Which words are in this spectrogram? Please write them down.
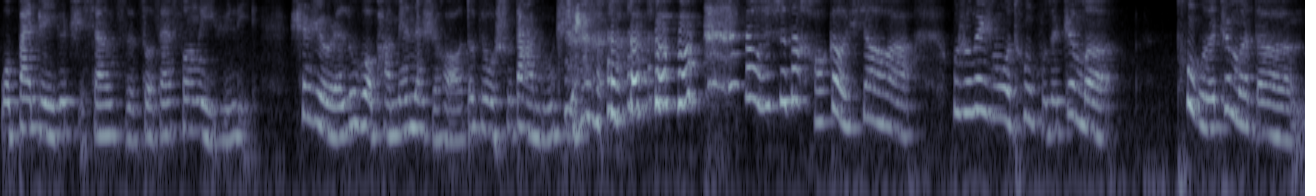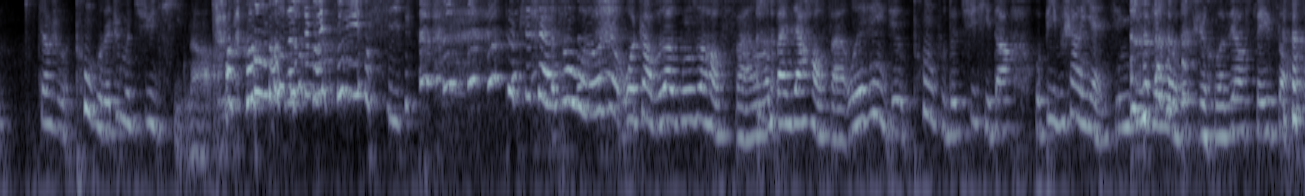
我搬着一个纸箱子走在风里雨里，甚至有人路过我旁边的时候都给我竖大拇指，然后我就觉得好搞笑啊！我说为什么我痛苦的这么痛苦的这么的。叫什么？痛苦的这么具体呢？痛苦的这么具体，就之前的痛苦都是我找不到工作好烦，我要搬家好烦。我那天已经痛苦的具体到我闭不上眼睛，并且我的纸盒子要飞走了，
